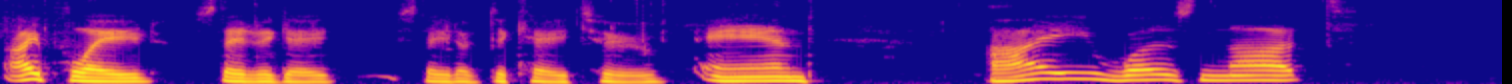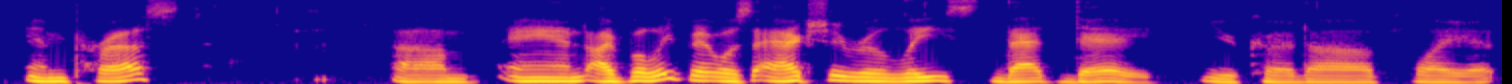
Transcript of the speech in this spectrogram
I played State of Decay State of Decay 2 and I was not impressed. Um, and I believe it was actually released that day. You could uh, play it,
